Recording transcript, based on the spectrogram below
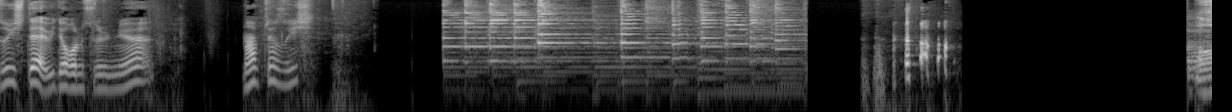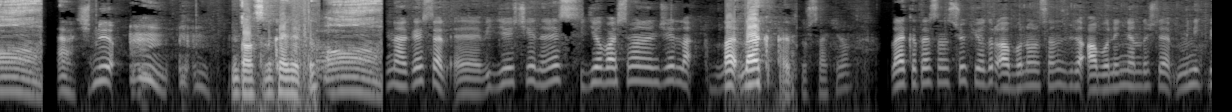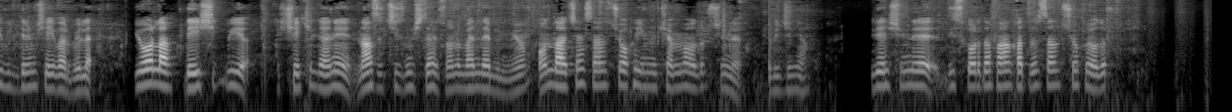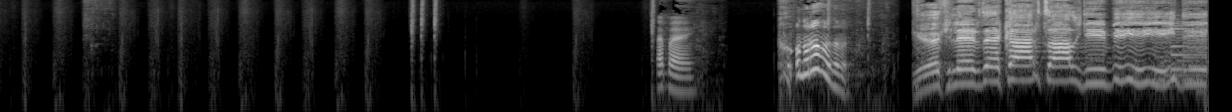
Bu işte video konusunu bilmiyor. Ne yapacağız bu iş? Ha, şimdi dansını kaydettim. Şimdi arkadaşlar e, videoya hiç geldiniz. Video başlamadan önce la, la- like Evet, dur sakin ol. Like atarsanız çok iyi olur. Abone olursanız bir de abonenin yanında işte minik bir bildirim şey var böyle yuvarlak değişik bir şekil yani nasıl çizmişler onu ben de bilmiyorum. Onu da açarsanız çok iyi mükemmel olur. Şimdi original. Bir de şimdi Discord'a falan katılırsanız çok iyi olur. Bye bye. Onları almadın Göklerde kartal gibiydi.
